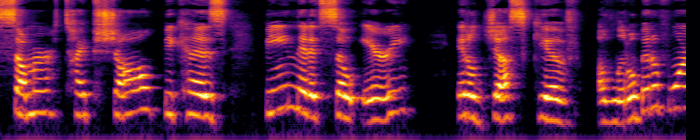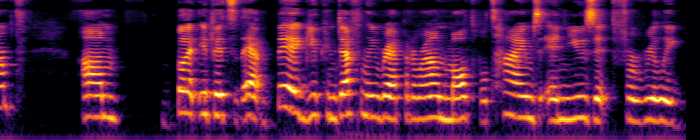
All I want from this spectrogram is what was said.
summer type shawl because being that it's so airy, it'll just give a little bit of warmth. Um, but if it's that big, you can definitely wrap it around multiple times and use it for really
